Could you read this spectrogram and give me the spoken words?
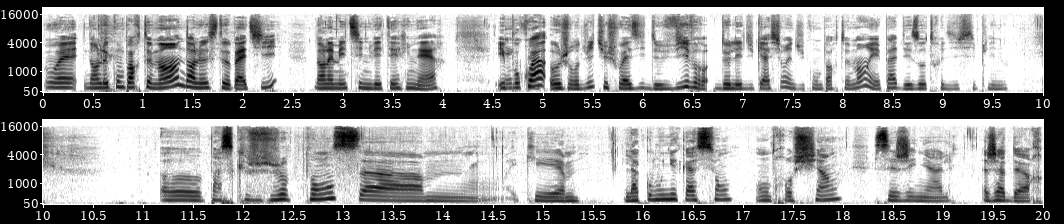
ouais, dans le comportement, dans l'ostéopathie, dans la médecine vétérinaire. Et pourquoi aujourd'hui tu choisis de vivre de l'éducation et du comportement et pas des autres disciplines? Euh, parce que je pense euh, que la communication entre chiens, c'est génial. J'adore.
